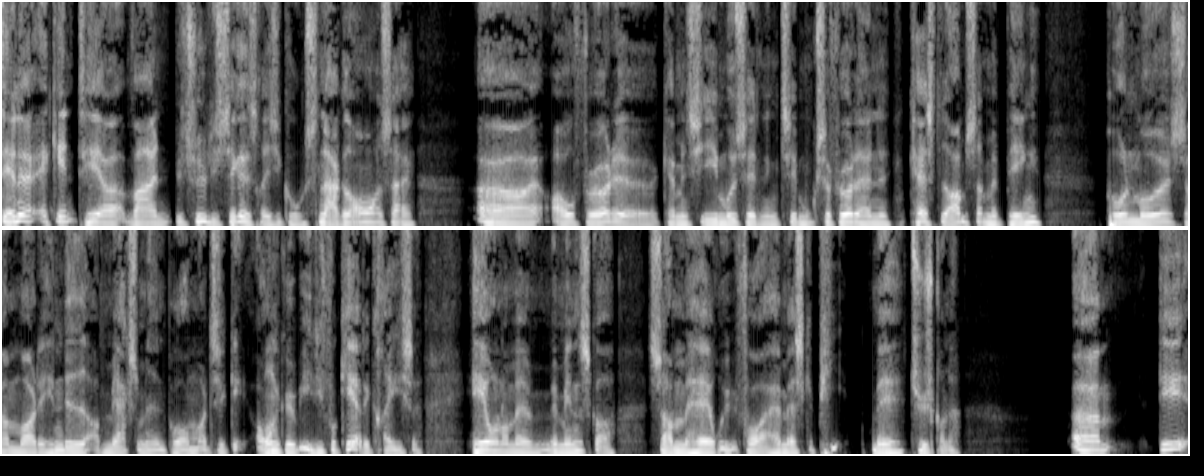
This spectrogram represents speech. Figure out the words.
Denne agent her var en betydelig sikkerhedsrisiko, snakket over sig, øh, og førte, kan man sige, i modsætning til Musa, førte han kastet om sig med penge på en måde, som måtte henlede opmærksomheden på ham og til ovenkøb i de forkerte kredse, herunder med, med mennesker, som havde ry for at have maskapi med tyskerne. Øhm, det,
